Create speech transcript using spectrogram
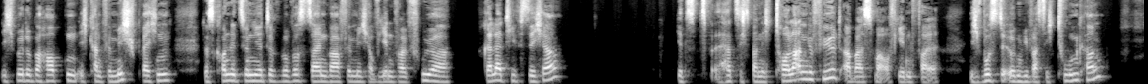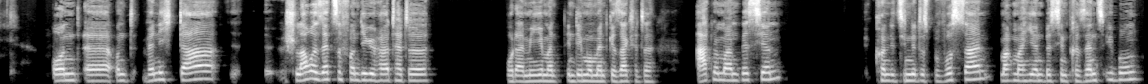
Ich würde behaupten, ich kann für mich sprechen. Das konditionierte Bewusstsein war für mich auf jeden Fall früher relativ sicher. Jetzt hat sich zwar nicht toll angefühlt, aber es war auf jeden Fall, ich wusste irgendwie, was ich tun kann. Und, äh, und wenn ich da äh, schlaue Sätze von dir gehört hätte oder mir jemand in dem Moment gesagt hätte, atme mal ein bisschen, konditioniertes Bewusstsein, mach mal hier ein bisschen Präsenzübung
